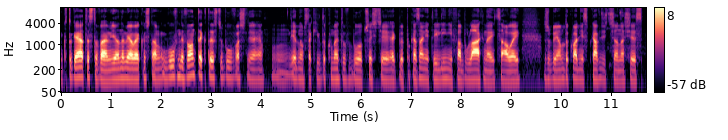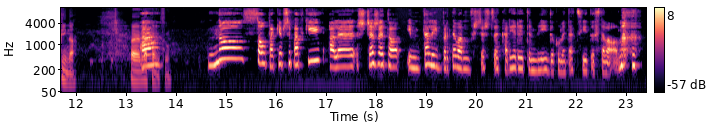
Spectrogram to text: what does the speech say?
y, które ja testowałem i one miały jakoś tam główny wątek, to jeszcze był właśnie mm, jedną z takich dokumentów było przejście, jakby pokazanie tej linii fabularnej całej, żeby ją dokładnie sprawdzić, czy ona się spina y, na A... końcu. No, są takie przypadki, ale szczerze to im dalej brnęłam w ścieżce kariery, tym mniej dokumentacji testowałam.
